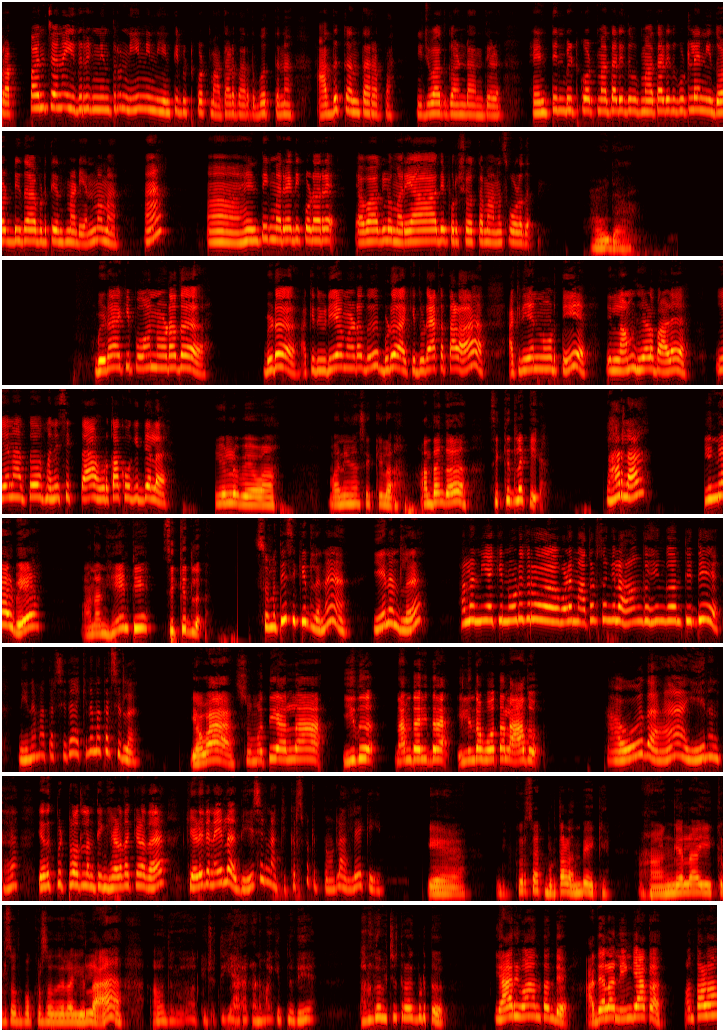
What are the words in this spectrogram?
ಪ್ರಪಂಚನೇ ಇದ್ರಿಗೆ ನಿಂತ್ರು ನೀನು ನಿನ್ನ ಹೆಂಡತಿ ಬಿಟ್ಕೊಟ್ಟು ಮಾತಾಡಬಾರ್ದು ಗೊತ್ತನ? ಅದಕ್ಕಂತಾರಪ್ಪ ನಿಜವಾದ ಗಂಡ ಅಂತೇಳಿ. ಹೆಂಡತಿನ ಬಿಟ್ಕೊಟ್ಟು ಮಾತಾಡಿದ ಮಾತಾಡಿದ ಗುಟ್ಲೆ ನೀ ದೊಡ್ಡ ಇದಾಗ್ಬಿಡ್ತಿ ಅಂತ ಮಾಡಿ ಅನ್ಮಮ್ಮ ಹಾ ಹೆಂಡತಿಗೆ ಮರ್ಯಾದೆ ಕೊಡೋರೆ. ಯಾವಾಗಲೂ ಮರ್ಯಾದೆ ಪುರುಷೋತ್ತಮ ಅನಿಸ್ಕೊಳ್ಳೋದು ಹೌದಾ? ಬಿಡ ಆಕಿ ಫೋನ್ ನೋಡೋದ. ಬಿಡು ಆಕಿದ ವಿಡಿಯೋ ಮಾಡೋದು ಬಿಡು ಆಕಿ ದುಡ್ಯಾಕತ್ತಾಳ. ಆಕಿದ ಏನು ನೋಡ್ತಿ? ಇಲ್ಲಿ ನಮ್ದು ಹೇಳ ಬಾಳೆ. ಏನಾತು? ಮನೆ ಸಿಕ್ತಾ? ಹುಡ್ಕಾಕ್ ಹೋಗಿದ್ದೆಲ್ಲ ಇಲ್ಲ ಬೇವ ಮನಿನ ಸಿಕ್ಕಿಲ್ಲ. ಅಂದಂಗ ಸಿಕ್ಕಿದ್ಲಕ್ಕಿ. ಯಾರ್ಲ? ಇನ್ಯಾರು ಬೇ? ನನ್ನ ಹೆಂಡತಿ ಸಿಕ್ಕಿದ್ಲು. ಸುಮತಿ ಸಿಕ್ಕಿದ್ಲೇನೆ? ಏನಂದ್ಲ? ಅಲ್ಲ ನೀ ಆಕಿ ನೋಡಿದ್ರೆ ಒಳ್ಳೆ ಮಾತಾಡ್ಸಂಗಿಲ್ಲ ಹಂಗ ಹಿಂಗ ಅಂತಿದ್ದಿ. ನೀನೇ ಮಾತಾಡ್ಸಿದ ಆಕಿನೇ ಮಾತಾಡ್ಸಿದ್ಲ? ಯವ್ವ ಸುಮತಿ ಅಲ್ಲ ಇದು ನಮ್ದರಿದ್ರ ಇಲ್ಲಿಂದ ಹೋತಲ್ಲ ಅದು. ಹೌದಾ? ಏನಂತ? ಎದಕ್ ಬಿಟ್ಟು ಹೋದ್ಲಂತ ಹಿಂಗ್ ಹೇಳ್ದ ಕೇಳ್ದ? ಕೇಳಿದನೇ ಇಲ್ಲ? ಬೇಸಿಗೆ ನಾ ಕಿಕ್ಕರ್ಸ್ಬೇಕಿತ್ತು ನೋಡ್ಲ ಅಲ್ಲೇ ಆಕಿಗೆ ಏ, ಕಿಕ್ಕರ್ಸಾಕ್ ಬಿಡ್ತಾಳ ಅನ್ಬೇಕಿ. ಹಂಗೆಲ್ಲ ಈ ಕಿರ್ಸೋದು ಪಕ್ಕರ್ಸೋದೆಲ್ಲ ಇಲ್ಲ. ಅದು ಆಕಿ ಜೊತೆ ಯಾರ ಗಣಮಾಗಿದ್ನು ಬಿ? ನನಗ ವಿಚಿತ್ರ ಆಗ್ಬಿಡ್ತು. ಯಾರಿವ ಅಂತಂದೆ? ಅದೆಲ್ಲ ನಿಂಗೆ ಯಾಕ? ಅಂತಾಳ?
